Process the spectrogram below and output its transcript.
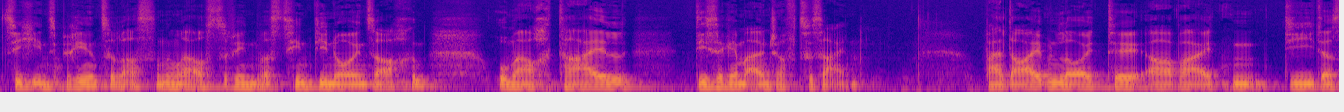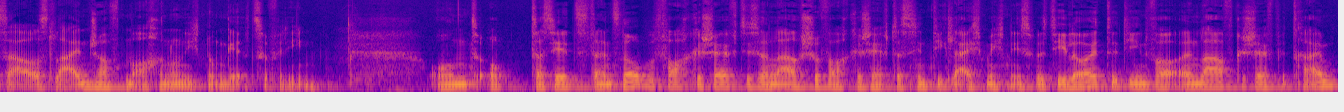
sich inspirieren zu lassen, um herauszufinden, was sind die neuen Sachen, um auch Teil dieser Gemeinschaft zu sein. weil da eben Leute arbeiten, die das aus Leidenschaft machen und nicht nur um Geld zu verdienen. Und ob das jetzt ein Snowboard-Fachgeschäft ist, ein Laufschuhfachgeschäft, das sind die Gleichmechanismen. Die Leute, die ein Laufgeschäft betreiben,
